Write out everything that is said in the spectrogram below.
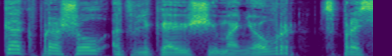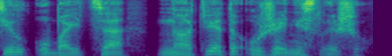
«Как прошел отвлекающий маневр?» — спросил у бойца, но ответа уже не слышал.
